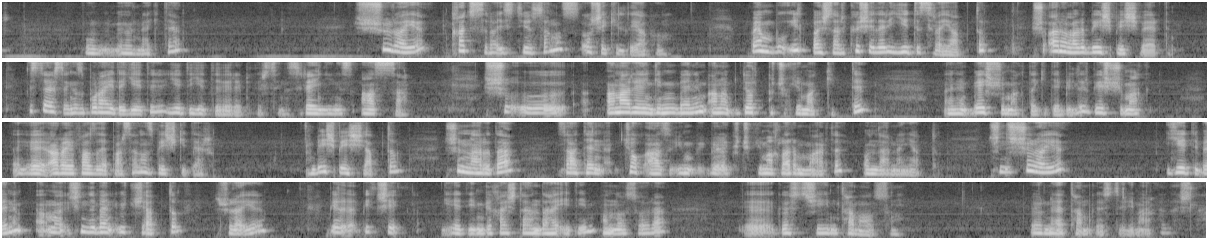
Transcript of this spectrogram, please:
Bu örnekte. Şurayı kaç sıra istiyorsanız o şekilde yapın. Ben bu ilk başlar köşeleri 7 sıra yaptım. Şu araları 5-5 verdim. İsterseniz burayı da 7, 7-7 verebilirsiniz. Renginiz azsa. Şu ıı, ana rengim benim ana 4,5 yumak gitti. Hani 5 yumak da gidebilir. 5 yumak eğer araya fazla yaparsanız 5 gider. 5 5 yaptım. Şunları da zaten çok az böyle küçük yumaklarım vardı. Onlarla yaptım. Şimdi şurayı 7 benim ama şimdi ben 3 yaptım şurayı. Bir, bir şey edeyim birkaç tane daha edeyim. Ondan sonra e, göz şeyim tam olsun. Örneği tam göstereyim arkadaşlar.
